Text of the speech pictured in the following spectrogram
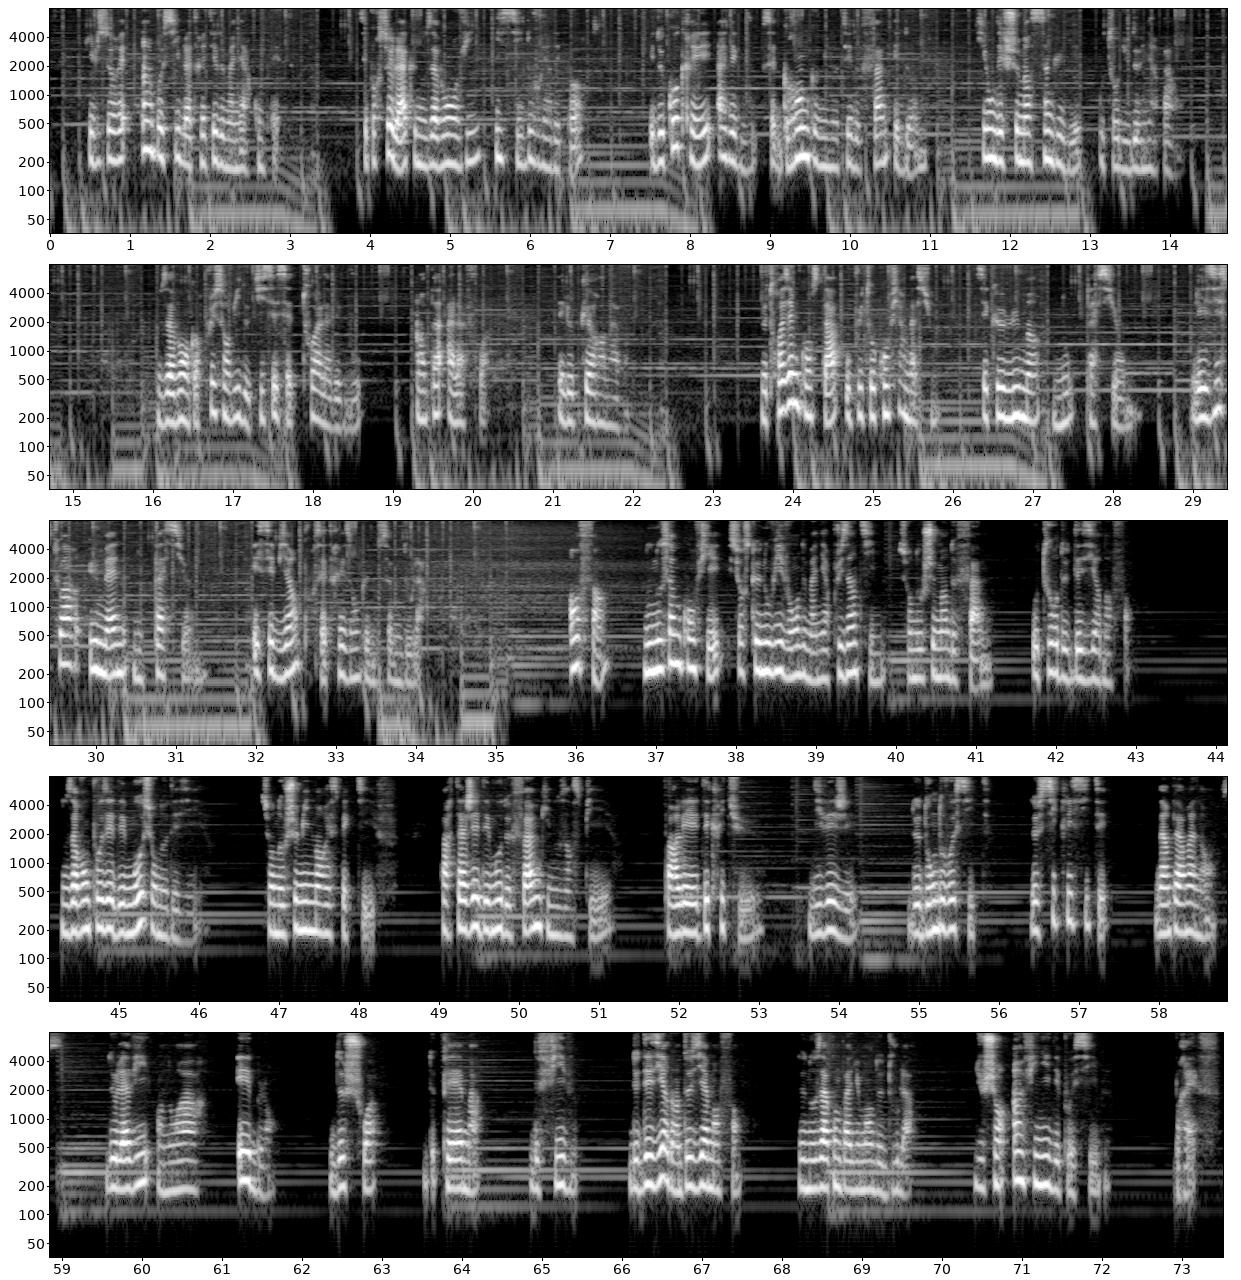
qu'il serait impossible à traiter de manière complète. C'est pour cela que nous avons envie ici d'ouvrir des portes et de co-créer avec vous cette grande communauté de femmes et d'hommes qui ont des chemins singuliers autour du devenir parent. Nous avons encore plus envie de tisser cette toile avec vous, un pas à la fois, et le cœur en avant. Le troisième constat, ou plutôt confirmation, c'est que l'humain nous passionne. Les histoires humaines nous passionnent. Et c'est bien pour cette raison que nous sommes doula. Enfin, nous nous sommes confiés sur ce que nous vivons de manière plus intime sur nos chemins de femmes autour de désirs d'enfants. Nous avons posé des mots sur nos désirs, sur nos cheminements respectifs, partagé des mots de femmes qui nous inspirent, parlé d'écriture, d'IVG, de dons d'ovocytes, de cyclicité, d'impermanence, de la vie en noir et blanc, de choix, de PMA, de FIV, de désir d'un deuxième enfant, de nos accompagnements de doula, du champ infini des possibles, bref,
